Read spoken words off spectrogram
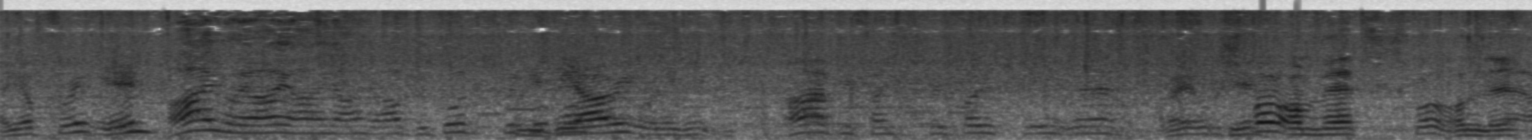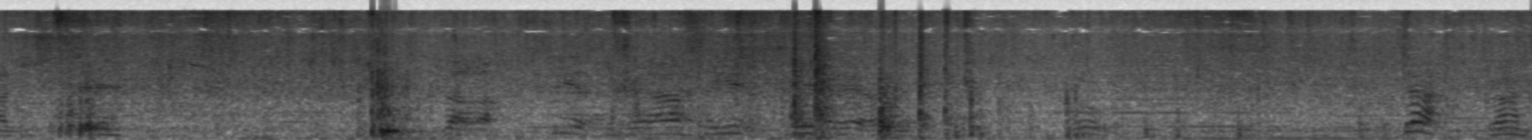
Are you up for it? You in? Aye, aye, aye, aye, aye. I'll be good. Be Will you good, be mate. alright? Will you be... I'll be fine. Be fine. Be, uh, Right, okay. Spot on, mate. Spot on there. I'll just, uh... Well, see you. I'll see you. See you later. Yeah, grand.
